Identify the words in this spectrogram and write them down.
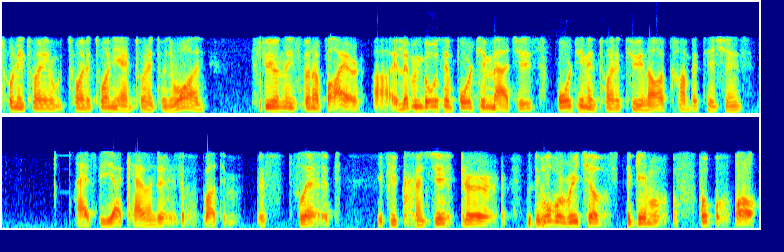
2020, 2020 and 2021, Spion's been on fire. Uh, 11 goals in 14 matches, 14 and 22 in all competitions as the uh, calendar is about to be flipped. If you consider the global reach of the game of football,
